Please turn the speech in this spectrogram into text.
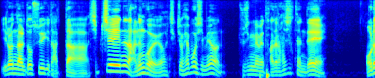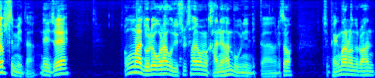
이런 날도 수익이 났다. 쉽지는 않은 거예요. 직접 해보시면 주식 매매 다들 하실 텐데 어렵습니다. 근데 이제 정말 노력을 하고 뉴스를 찾아보면 가능한 부분이니까. 그래서 지금 100만 원으로 한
